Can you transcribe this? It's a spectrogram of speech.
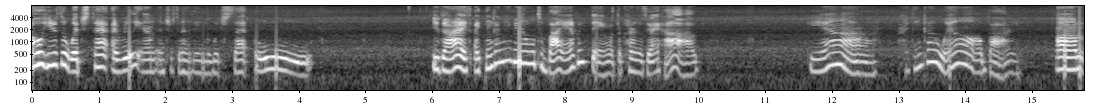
oh, here's the witch set. I really am interested in seeing the witch set. Ooh. You guys, I think I may be able to buy everything with the currency I have. Yeah, I think I will buy. Um,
